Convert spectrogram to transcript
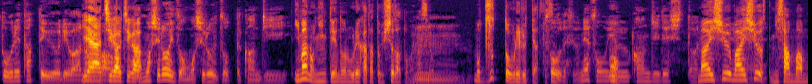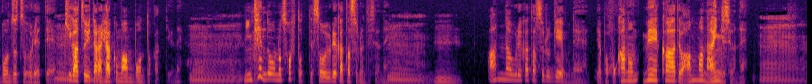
と売れたっていうよりはいやー違う違う面白いぞ、面白いぞって感じ。今の任天堂の売れ方と一緒だと思いますよ。うんもうずっと売れるってやつですよ。そうですよね。そういう感じでしたよね、毎週毎週2、3万本ずつ売れてうん、気がついたら100万本とかっていうね。うん。任天堂のソフトってそういう売れ方するんですようね。ん。うん。あんな売れ方するゲームね、やっぱ他のメーカーではあんまないんですよね。うん。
